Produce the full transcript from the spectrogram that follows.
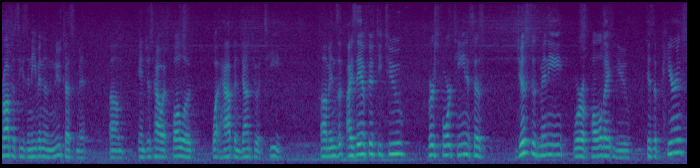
prophecies and even in the New Testament, um, and just how it followed what happened down to a T. Um, in Isaiah 52, verse 14, it says, Just as many were appalled at you, his appearance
